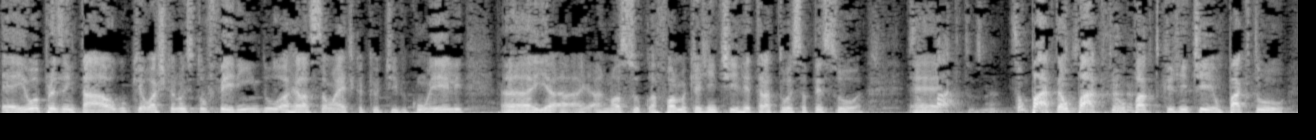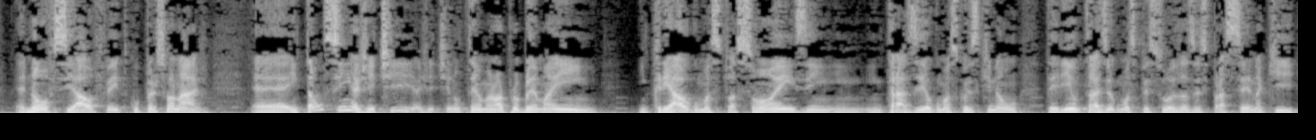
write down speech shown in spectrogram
é eu apresentar algo que eu acho que eu não estou ferindo a relação ética que eu tive com ele uh, e a, a, a, nosso, a forma que a gente retratou essa pessoa. São é, pactos, né? São pactos, é um pacto. É um pacto que a gente. Um pacto é, não oficial feito com o personagem. É, então, sim, a gente, a gente não tem o menor problema em, em criar algumas situações, em, em, em, trazer algumas coisas que não teriam, trazer algumas pessoas, às vezes, para a cena que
